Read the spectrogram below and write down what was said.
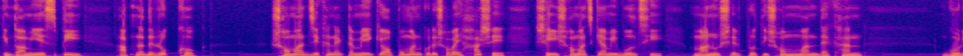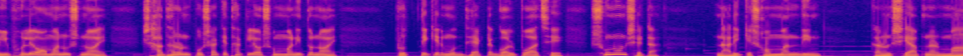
কিন্তু আমি এসপি আপনাদের রক্ষক। সমাজ যেখানে একটা মেয়েকে অপমান করে সবাই হাসে, সেই সমাজকে আমি বলছি, মানুষের প্রতি সম্মান দেখান। গরিব হলে অমানুষ নয়, সাধারণ পোশাকে থাকলে অসম্মানিত নয় প্রত্যেকের মধ্যে একটা গল্প আছে, শুনুন সেটা। নারীকে সম্মান দিন, কারণ সে আপনার মা,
